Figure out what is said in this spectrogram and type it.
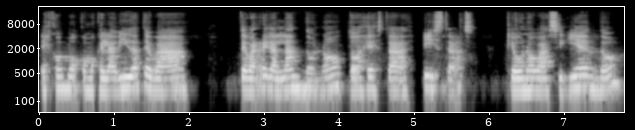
Es como, como que la vida te va, te va regalando, ¿no? Todas estas pistas que uno va siguiendo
